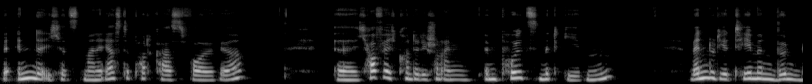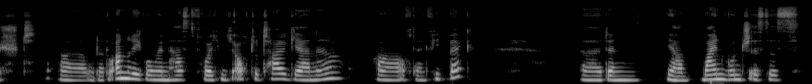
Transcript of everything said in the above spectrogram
beende ich jetzt meine erste Podcast-Folge Äh, ich hoffe, ich konnte dir schon einen Impuls mitgeben. Wenn du dir Themen wünschst äh, oder du Anregungen hast, freue ich mich auch total gerne äh, auf dein Feedback. Äh, denn ja, mein Wunsch ist es,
